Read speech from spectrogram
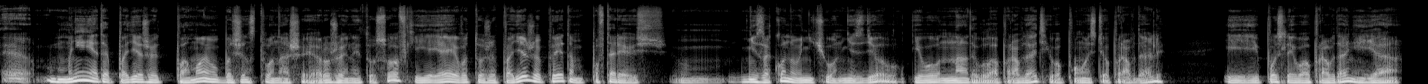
Э, мнение это поддерживает, по-моему, большинство нашей оружейной тусовки. Я его тоже поддерживаю. При этом, повторяюсь, незаконного ничего он не сделал. Его надо было оправдать, его полностью оправдали. И после его оправдания я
